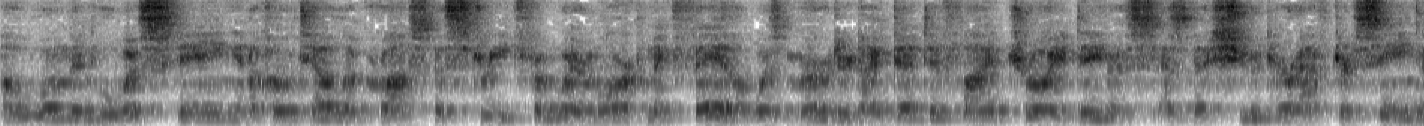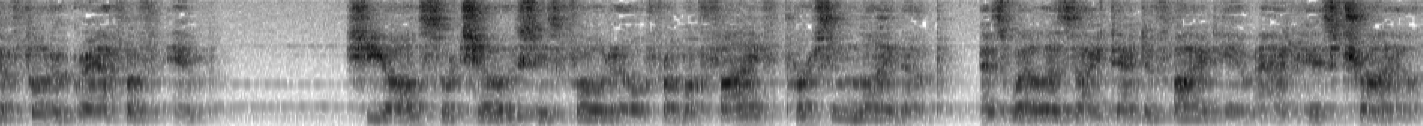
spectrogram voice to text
A woman who was staying in a hotel across the street from where Mark MacPhail was murdered identified Troy Davis as the shooter after seeing a photograph of him. She also chose his photo from a five-person lineup as well as identified him at his trial.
